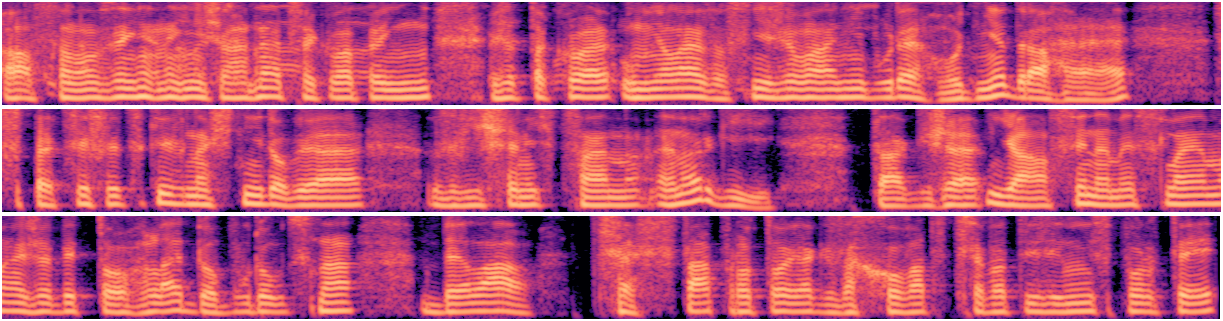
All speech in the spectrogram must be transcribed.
A samozřejmě není žádné překvapení, že takové umělé zasněžování bude hodně drahé, specificky v dnešní době zvýšených cen energií. Takže já si nemyslím, že by tohle do budoucna byla cesta pro to, jak zachovat třeba ty zimní sporty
